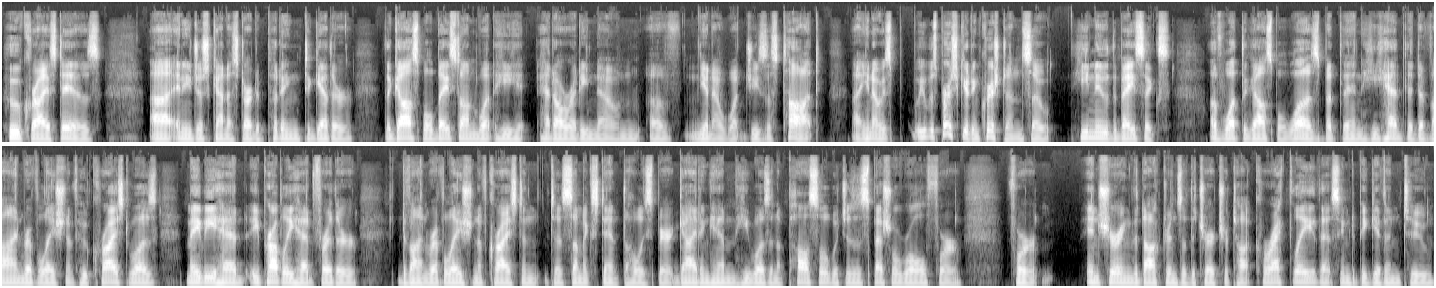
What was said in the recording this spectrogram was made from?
who Christ is. Uh, and he just kind of started putting together the gospel based on what he had already known of, you know, what Jesus taught. Uh, you know, he was persecuting Christians, so he knew the basics of what the gospel was, but then he had the divine revelation of who Christ was. Maybe he had he probably had further divine revelation of Christ and to some extent the Holy Spirit guiding him. He was an apostle, which is a special role for for ensuring the doctrines of the church are taught correctly that seem to be given to,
